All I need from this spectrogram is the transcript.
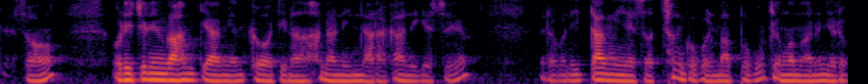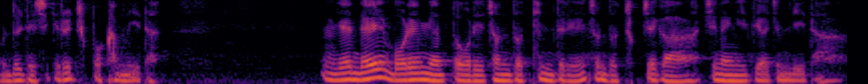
그래서 우리 주님과 함께하면 그 어디나 하나님 나라가 아니겠어요? 여러분 이 땅 위에서 천국을 맛보고 경험하는 여러분들 되시기를 축복합니다. 예, 내일 모레면 또 우리 전도 팀들이 전도 축제가 진행이 되어집니다.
